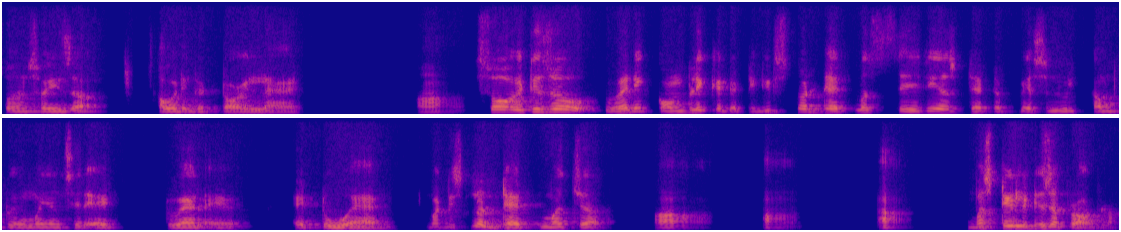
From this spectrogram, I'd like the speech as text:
so and so is uh, avoiding the toilet. Uh, so it is a very complicated thing. It's not that much serious that a patient will come to emergency at 12 at 2 a.m but it's not that much. Uh, uh, uh, uh, but still, it is a problem.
